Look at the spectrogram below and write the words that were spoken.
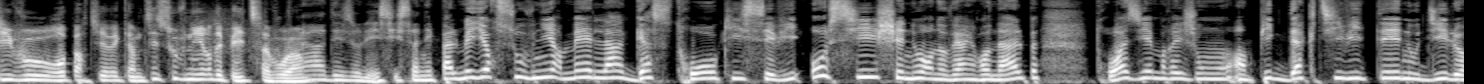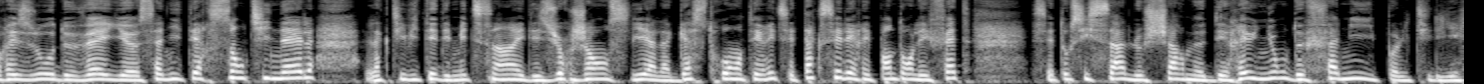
si vous repartiez avec un petit souvenir des pays de Savoie. Ah, désolé si ça n'est pas le meilleur souvenir, mais la gastro qui sévit aussi chez nous en Auvergne-Rhône-Alpes. Troisième région en pic d'activité, nous dit le réseau de veille sanitaire Sentinelle. L'activité des médecins et des urgences liées à la gastro-entérite s'est accélérée pendant les fêtes. C'est aussi ça le charme des réunions de famille, Paul Tillier.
